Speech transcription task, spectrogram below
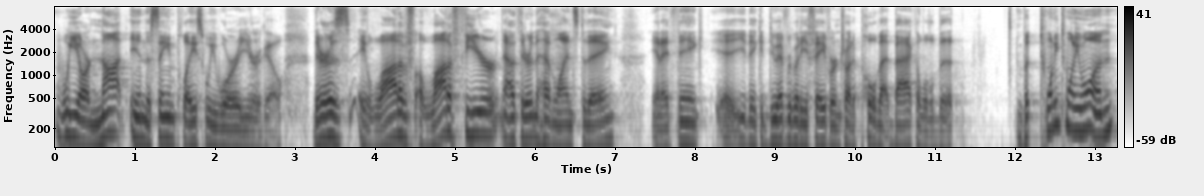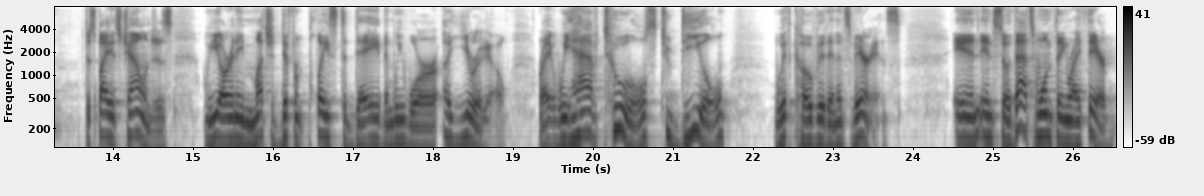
we are not in the same place we were a year ago. There is a lot of a lot of fear out there in the headlines today. And I think eh, they could do everybody a favor and try to pull that back a little bit. But 2021, despite its challenges, we are in a much different place today than we were a year ago, right? We have tools to deal with COVID and its variants. And, and so that's one thing right there.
